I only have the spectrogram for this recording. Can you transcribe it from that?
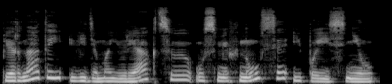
Пернатый, видя мою реакцию, усмехнулся и пояснил.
